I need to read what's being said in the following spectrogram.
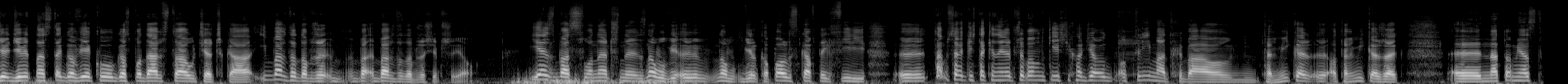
XIX wieku, gospodarstwa, ucieczka i bardzo dobrze, ba, bardzo dobrze się przyjął. Jest bas słoneczny, znowu, y, znowu Wielkopolska w tej chwili. Tam są jakieś takie najlepsze warunki, jeśli chodzi o, o klimat, chyba o termikę, o termikę rzek. Natomiast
